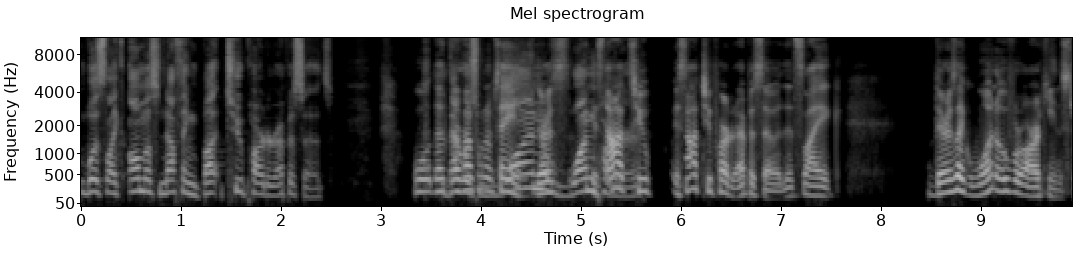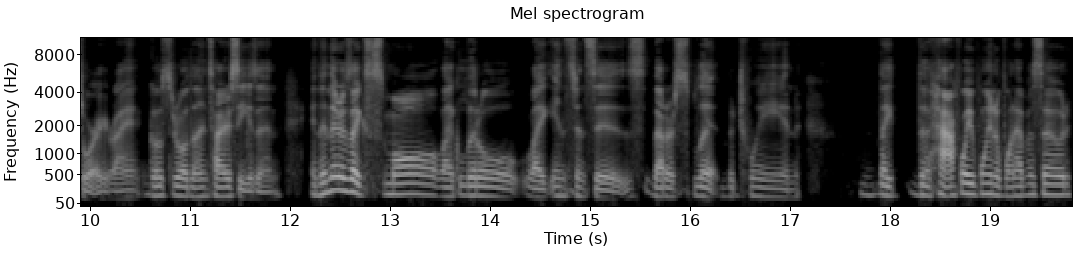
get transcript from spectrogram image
was like almost nothing but two parter episodes. Well, that, that- that's what I'm saying. one There's one it's not two it's not two parter episodes. It's like there's like one overarching story, right? Goes through all the entire season. And then there's like small like little like instances that are split between like the halfway point of one episode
